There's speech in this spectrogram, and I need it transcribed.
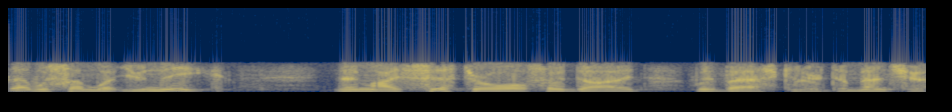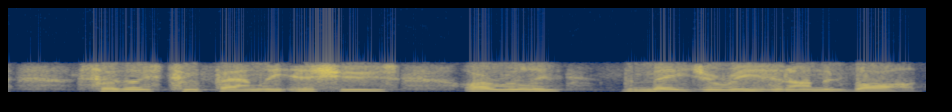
that was somewhat unique. Then my sister also died with vascular dementia. So those two family issues are really the major reason I'm involved.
